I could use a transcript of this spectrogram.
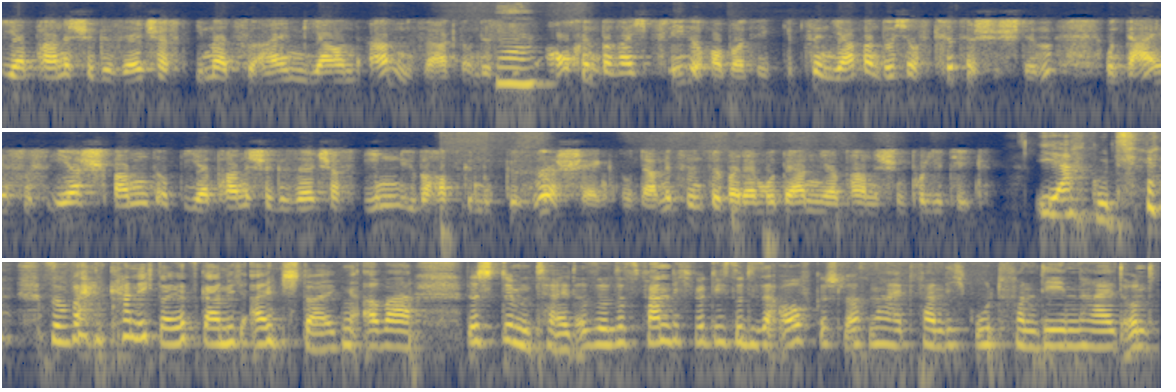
die japanische Gesellschaft immer zu allem Ja und Amen sagt. Und es ja. gibt auch im Bereich Pflegerobotik, gibt es in Japan durchaus kritische Stimmen. Und da ist es eher spannend, ob die japanische Gesellschaft ihnen überhaupt genug Gehör schenkt. Und damit sind wir bei der modernen japanischen Politik. Ja, gut. So weit kann ich da jetzt gar nicht einsteigen, aber das stimmt halt. Also das fand ich wirklich so, diese Aufgeschlossenheit fand ich gut von denen halt. Und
